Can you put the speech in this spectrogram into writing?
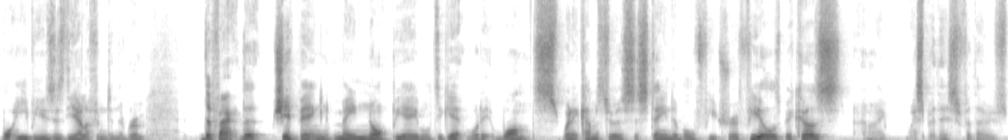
what he views as the elephant in the room the fact that shipping may not be able to get what it wants when it comes to a sustainable future of fuels because, and I whisper this for those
